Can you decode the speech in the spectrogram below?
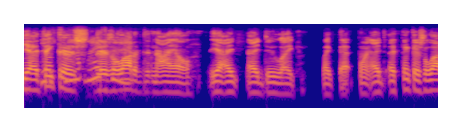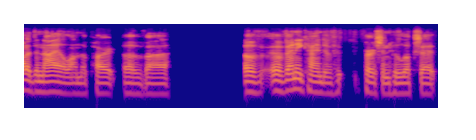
Yeah, I think it's not there's like there's a lot of denial. Yeah, I, I do like like that point. I, I think there's a lot of denial on the part of uh, of of any kind of person who looks at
